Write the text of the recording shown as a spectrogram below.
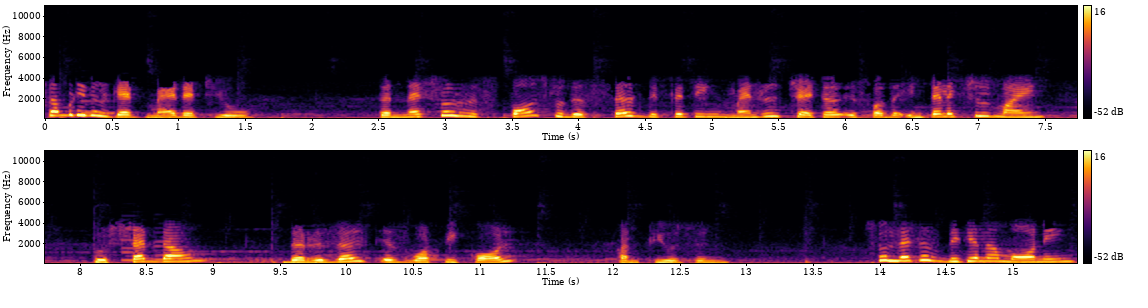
somebody will get mad at you. The natural response to this self defeating mental chatter is for the intellectual mind to shut down. The result is what we call confusion. So let us begin our morning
